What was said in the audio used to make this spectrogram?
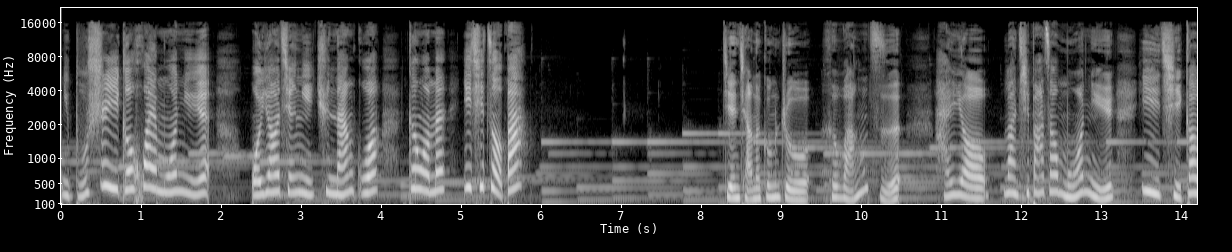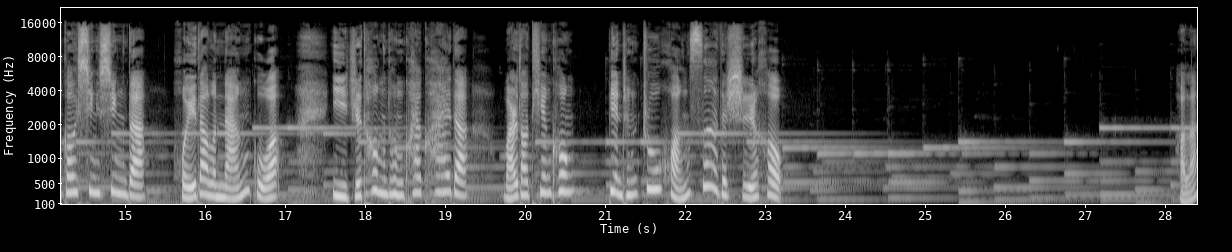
你不是一个坏魔女，我邀请你去南国，跟我们一起走吧。坚强的公主和王子，还有乱七八糟魔女，一起高高兴兴的回到了南国，一直痛痛快快的玩到天空变成朱黄色的时候。好了，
